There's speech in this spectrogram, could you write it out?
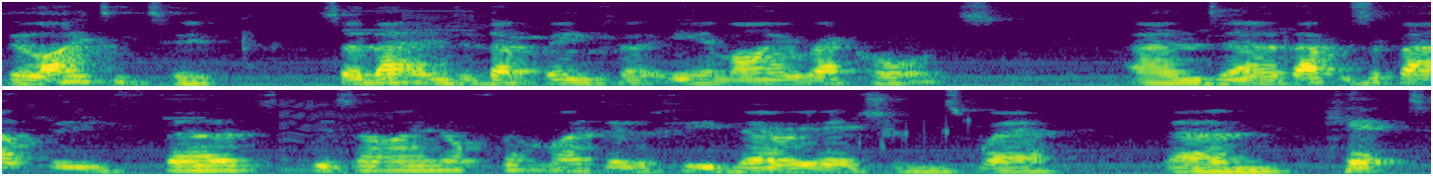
delighted to. So that ended up being for EMI Records. And uh, that was about the third design of them. I did a few variations where um, Kit,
